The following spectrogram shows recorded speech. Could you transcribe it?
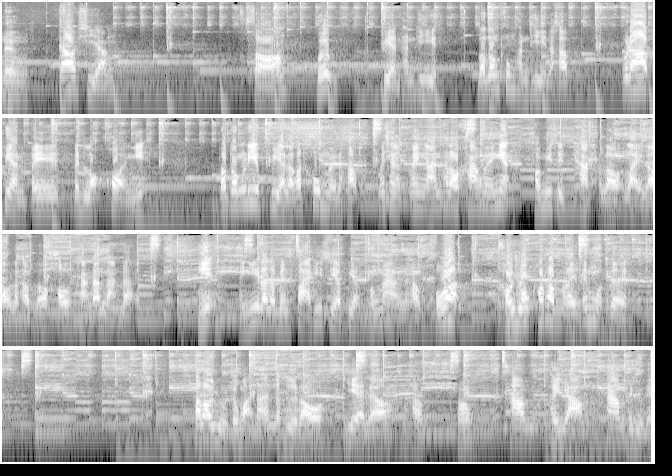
หนึ่งก้าวเฉียงสองปึ๊บเปลี่ยนทันที เราต้องทุ่มทันทีนะครับ เวลาเปลี่ยนไปเป็นล็อกคออย่างนี้ เราต้องรีบเปลี่ยนแล้วก็ทุ่มเลยนะครับ ไม่ใช่ไม่งั้นถ้าเราค้างไว้อย่างเงี้ยเขามีสิทธิ์หักเราไหลเราแล้วครับแล้วก็เข้าทางด้านหลังได้นี้อย่างนี้เราจะเป็นฝ่ายที่เสียเปรียบมากๆเลยนะครับ เพราะว่าเขายกเขาทำอะไรได้หมดเลย ถ้าเราอยู่จังหวะนั้นก็คือเราแย่แล้วนะครับต้องห้ามพยายามห้ามไปอยู่ใน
